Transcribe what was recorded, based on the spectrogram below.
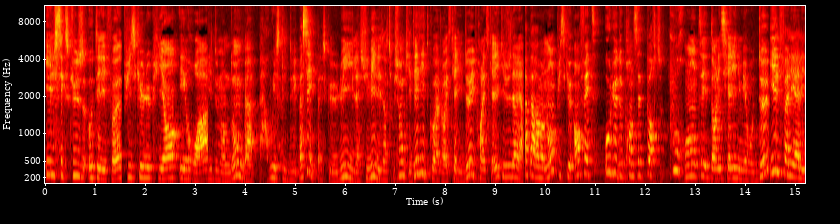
il s'excuse au téléphone puisque le client est roi. Il lui demande donc bah où est-ce qu'il devait passer parce que lui il a suivi les instructions qui étaient dites quoi. Genre escalier 2 il prend l'escalier qui est juste derrière. Apparemment non puisque en fait au lieu de prendre cette porte pour monter dans l'escalier numéro 2, il fallait aller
